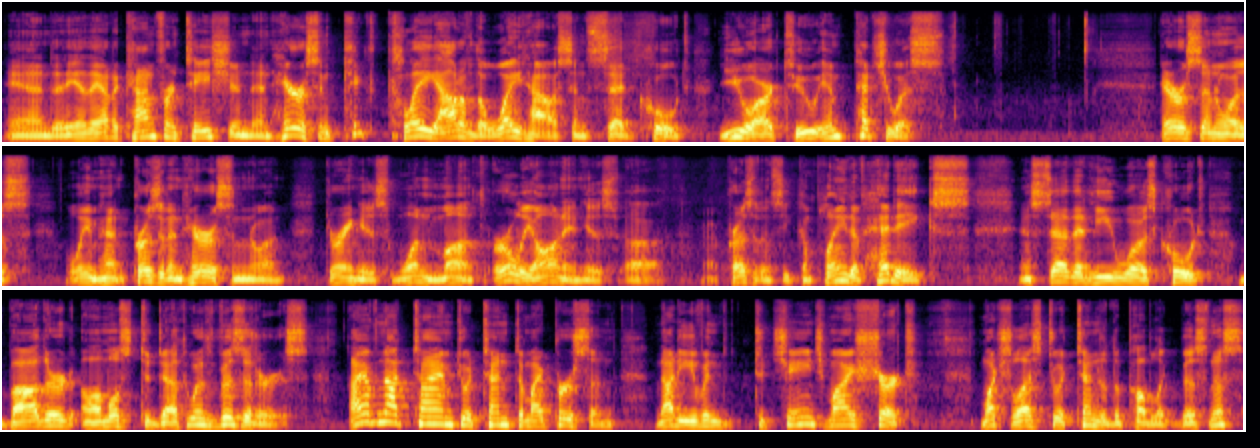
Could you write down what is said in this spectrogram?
And they had a confrontation, and Harrison kicked Clay out of the White House and said, quote, You are too impetuous. Harrison was, William President Harrison, uh, during his one month early on in his uh, presidency, complained of headaches and said that he was, quote, bothered almost to death with visitors. I have not time to attend to my person, not even to change my shirt, much less to attend to the public business.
